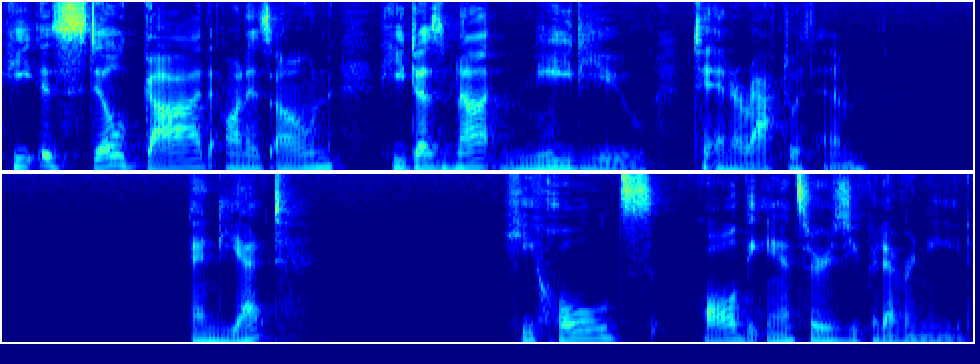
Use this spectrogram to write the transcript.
He is still God on his own. He does not need you to interact with him. And yet, he holds all the answers you could ever need.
